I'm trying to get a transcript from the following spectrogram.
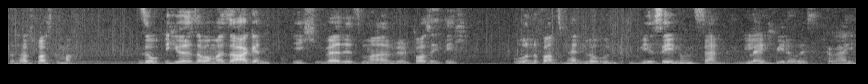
Das hat Spaß gemacht. So, ich würde jetzt aber mal sagen, ich werde jetzt mal schön vorsichtig runterfahren zum Händler und wir sehen uns dann gleich wieder. Bis gleich.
